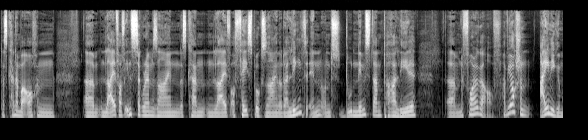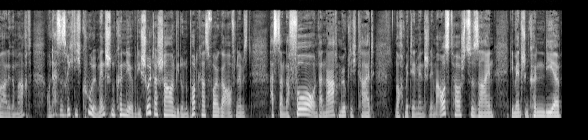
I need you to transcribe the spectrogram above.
Das kann aber auch ein, ähm, ein Live auf Instagram sein. Das kann ein Live auf Facebook sein oder LinkedIn. Und du nimmst dann parallel ähm, eine Folge auf. Habe ich auch schon einige Male gemacht. Und das ist richtig cool. Menschen können dir über die Schulter schauen, wie du eine Podcast-Folge aufnimmst. Hast dann davor und danach Möglichkeit, noch mit den Menschen im Austausch zu sein. Die Menschen können dir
